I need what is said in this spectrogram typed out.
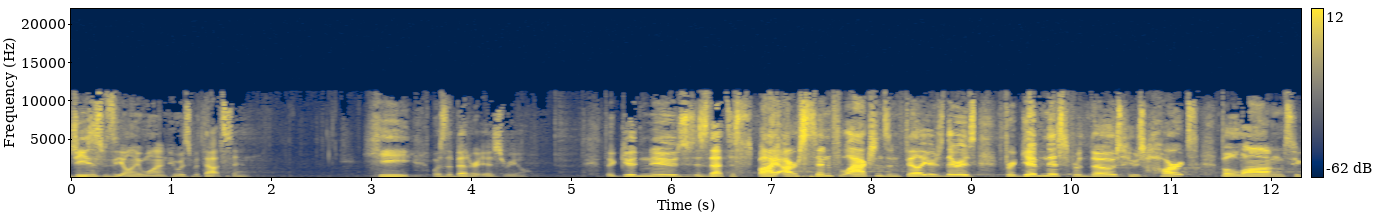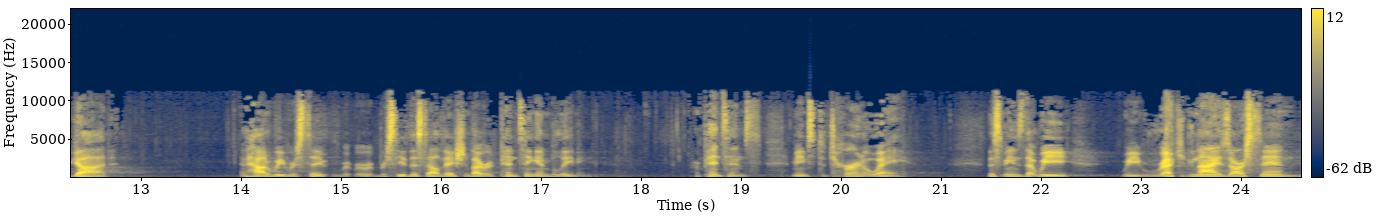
Jesus was the only one who was without sin. He was the better Israel. The good news is that despite our sinful actions and failures, there is forgiveness for those whose hearts belong to God. And how do we receive, receive this salvation? By repenting and believing. Repentance means to turn away. This means that we, we recognize our sin,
